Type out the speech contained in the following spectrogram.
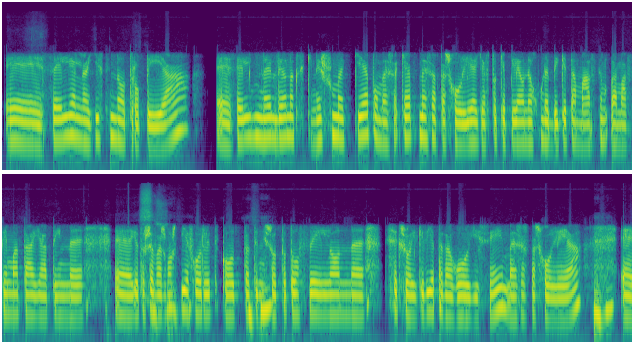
ε, θέλει αλλαγή στην νοοτροπία, ε, θέλει ναι, λέω, να ξεκινήσουμε και από, μέσα, και από μέσα από τα σχολεία, γι' αυτό και πλέον έχουν μπει και τα, μαθήματα για, την, ε, ε, για το σεβασμό στη διαφορετικότητα, την ισότητα των φύλων, ε, τη σεξουαλική διαπαιδαγώγηση μέσα στα σχολεία. Mm-hmm. Ε,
